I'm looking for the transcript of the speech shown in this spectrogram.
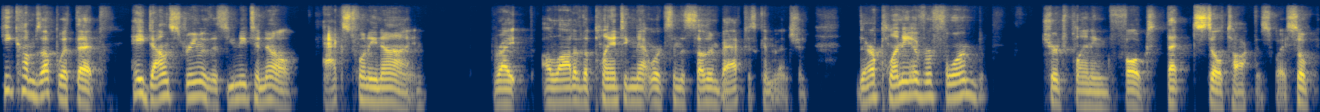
he comes up with that hey downstream of this you need to know acts 29 right? A lot of the planting networks in the Southern Baptist Convention. There are plenty of reformed church planting folks that still talk this way. So,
